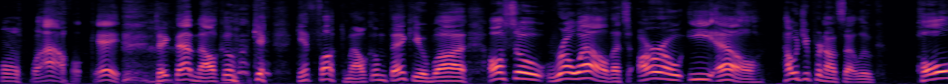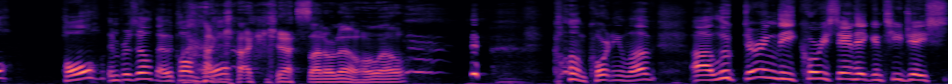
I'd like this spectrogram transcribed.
wow! Wow. Okay, take that, Malcolm. Get get fucked, Malcolm. Thank you. Uh, also, Roel. That's R O E L. How would you pronounce that, Luke? Hole, hole in Brazil. They would call him hole. I guess I don't know. Well. call him Courtney Love. Uh, Luke, during the Corey Sandhagen TJ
